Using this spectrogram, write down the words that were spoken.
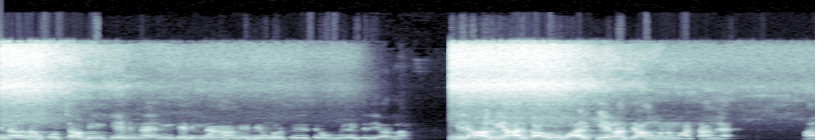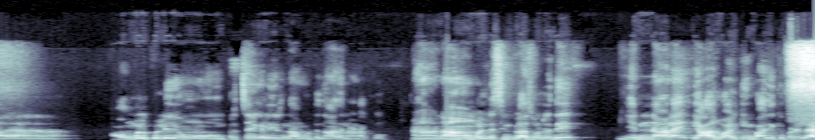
என்னாலதான் போச்சா? அப்படின்னு கேளுங்க. நீங்க கேட்டீங்கன்னா மேபி உங்களுக்கு சில உண்மைகள் தெரிய வரலாம். நீங்க யாரும் யாருக்காகவும் வாழ்க்கையெல்லாம் தியாகம் பண்ண மாட்டாங்க. அவங்களுக்குள்ளேயும் பிரச்சனைகள் இருந்தால் மட்டும்தான் அது நடக்கும். நான் உங்கள்கிட்ட சிம்பிளாக சொல்கிறது என்னால் யார் வாழ்க்கையும் பாதிக்கப்படலை.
